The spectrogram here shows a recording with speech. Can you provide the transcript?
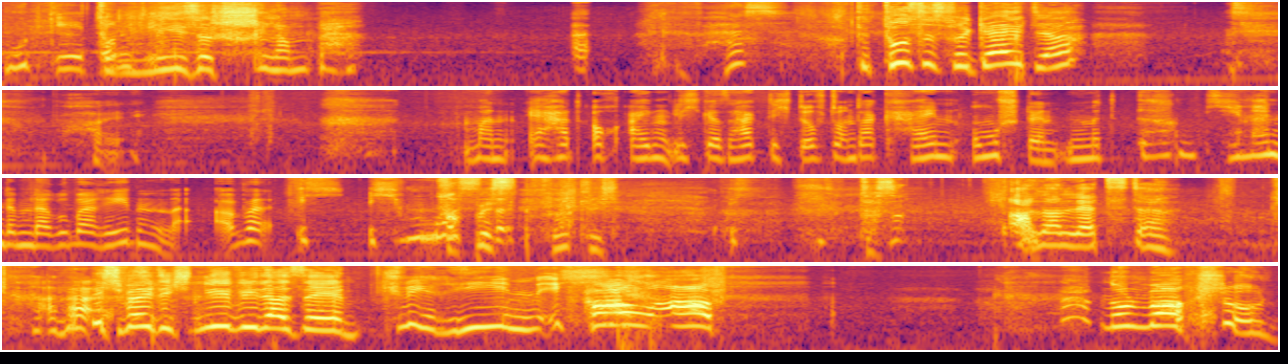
gut geht. Du und ich- miese Schlampe. Was? Du tust es für Geld, ja? Boy. Mann, er hat auch eigentlich gesagt, ich dürfte unter keinen Umständen mit irgendjemandem darüber reden. Aber ich, ich Du musste. bist wirklich das allerletzte. Aber Ich will dich nie wiedersehen. Quirin, ich. Hau ab! Nun mach schon.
